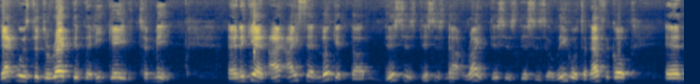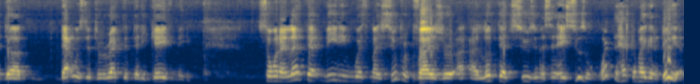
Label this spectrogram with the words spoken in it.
That was the directive that he gave to me. And again, I, I said, look at uh, this is this is not right. This is this is illegal. It's unethical, and uh, that was the directive that he gave me. So when I left that meeting with my supervisor, I, I looked at Susan. And I said, "Hey, Susan, what the heck am I going to do here?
